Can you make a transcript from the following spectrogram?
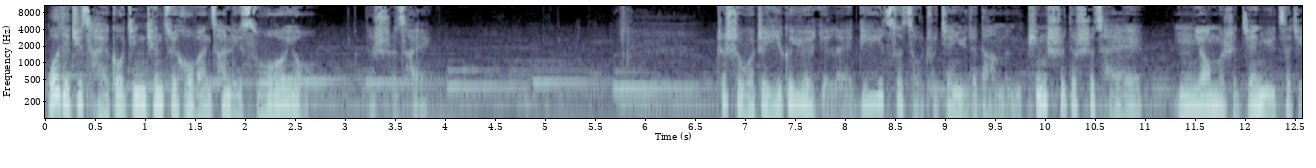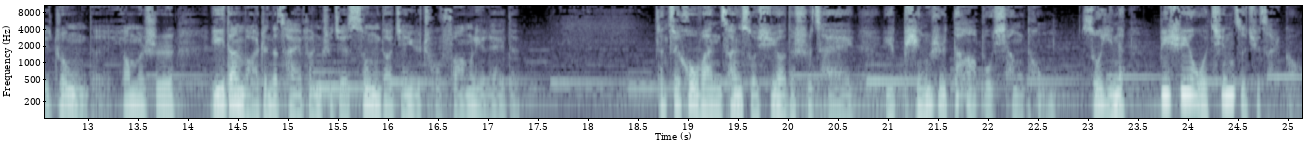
我得去采购今天最后晚餐里所有的食材。这是我这一个月以来第一次走出监狱的大门。平时的食材，嗯，要么是监狱自己种的，要么是伊丹瓦镇的菜贩直接送到监狱厨房里来的。但最后晚餐所需要的食材与平日大不相同，所以呢，必须由我亲自去采购。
